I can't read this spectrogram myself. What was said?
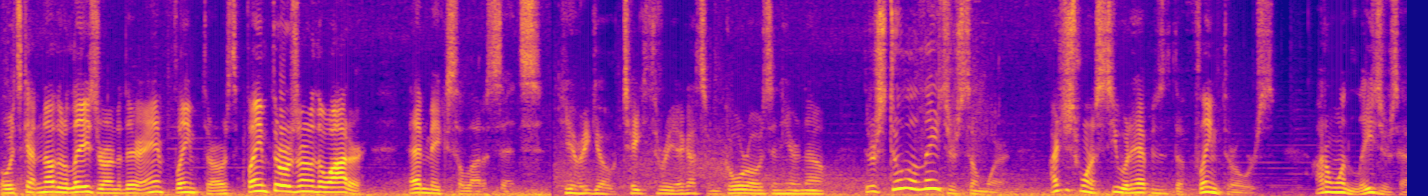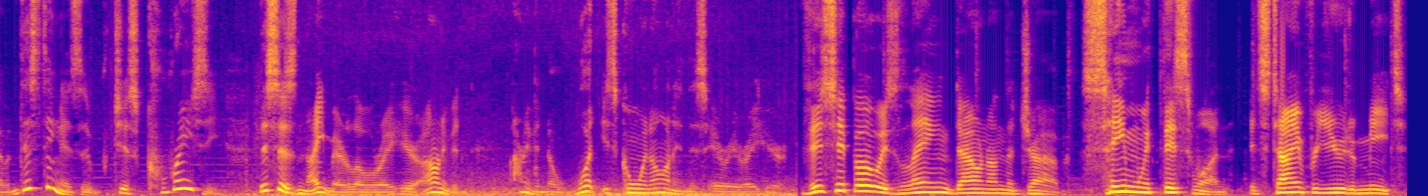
Oh, it's got another laser under there and flamethrowers. Flamethrowers under the water. That makes a lot of sense. Here we go. Take three. I got some Goros in here now. There's still a laser somewhere. I just want to see what happens with the flamethrowers. I don't want lasers happening. This thing is just crazy. This is nightmare level right here. I don't even I don't even know what is going on in this area right here. This hippo is laying down on the job. Same with this one. It's time for you to meet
